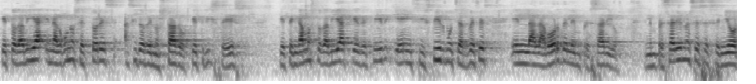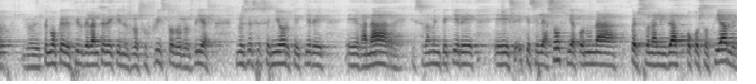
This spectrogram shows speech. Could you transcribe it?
que todavía en algunos sectores ha sido denostado. Qué triste es que tengamos todavía que decir e insistir muchas veces en la labor del empresario. El empresario no es ese señor, lo tengo que decir delante de quienes lo sufrís todos los días, no es ese señor que quiere eh, ganar, que solamente quiere eh, que se le asocia con una personalidad poco sociable.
